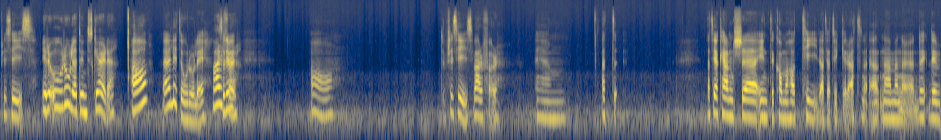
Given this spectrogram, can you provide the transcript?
Precis. Är du orolig att du inte ska göra det? Ja, jag är lite orolig. Varför? Det, ja. Precis, varför? Ehm, att, att jag kanske inte kommer ha tid, att jag tycker att äh, nej, men, eh, det, det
